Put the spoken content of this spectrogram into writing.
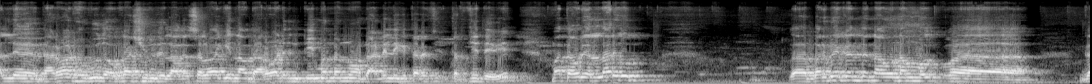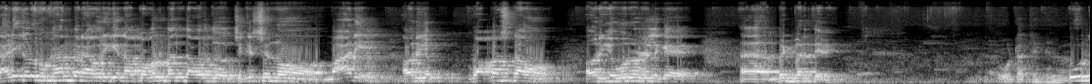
ಅಲ್ಲಿ ಧಾರವಾಡ ಹೋಗುವುದು ಅವಕಾಶ ಇರುವುದಿಲ್ಲ. ಅದರ ಸಲುವಾಗಿ ನಾವು ಧಾರವಾಡದ ಟೀಮನ್ನು ದಾಂಡೇಲಿಗೆ ತರಿಸಿ, ತರಿಸಿದ್ದೀವಿ. ಮತ್ತು ಅವರೆಲ್ಲರಿಗೂ ಬರಬೇಕಂತ ನಾವು ನಮ್ಮ ಗಾಡಿಗಳ ಮುಖಾಂತರ ಅವರಿಗೆ ನಾವು ತಗೊಂಡು ಬಂದು ಅವ್ರದ್ದು ಚಿಕಿತ್ಸೆಯನ್ನು ಮಾಡಿ, ಅವರಿಗೆ ವಾಪಸ್ ನಾವು ಅವರಿಗೆ ಊರೂರಿಗೆ ಬಿಟ್ಟು ಬರ್ತೇವೆ. ಊಟ ತಿಂಡಿ ಊಟ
